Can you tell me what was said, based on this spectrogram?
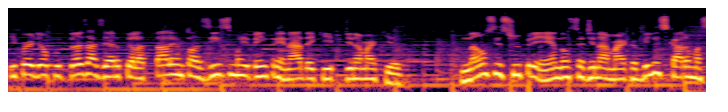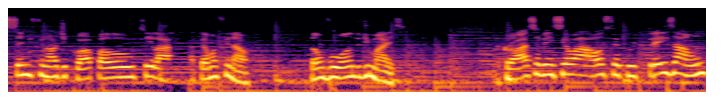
e perdeu por 2 a 0 pela talentosíssima e bem treinada equipe dinamarquesa. Não se surpreendam se a Dinamarca beliscar uma semifinal de Copa ou, sei lá, até uma final. Estão voando demais. A Croácia venceu a Áustria por 3 a 1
